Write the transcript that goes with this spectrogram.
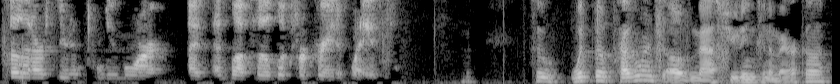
so that our students can do more, I'd, I'd love to look for creative ways. So, with the prevalence of mass shootings in America,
